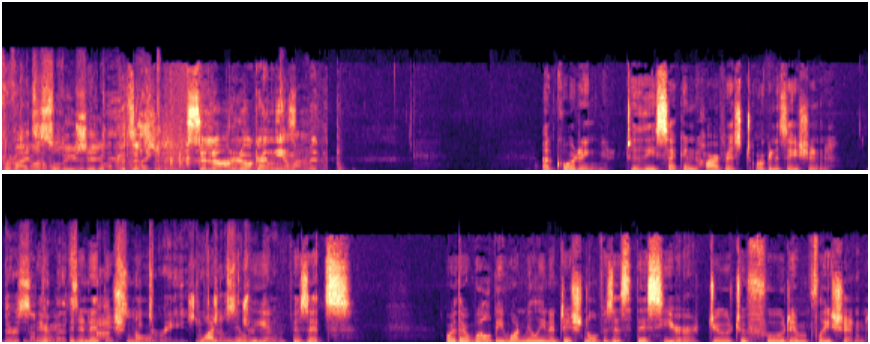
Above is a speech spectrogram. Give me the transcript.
provides a solution. like, Selon l'organisme According to the Second Harvest organization, there's there have that's been an additional deranged with 1 Justin million Trudeau. visits, or there will be 1 million additional visits this year due to food inflation.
